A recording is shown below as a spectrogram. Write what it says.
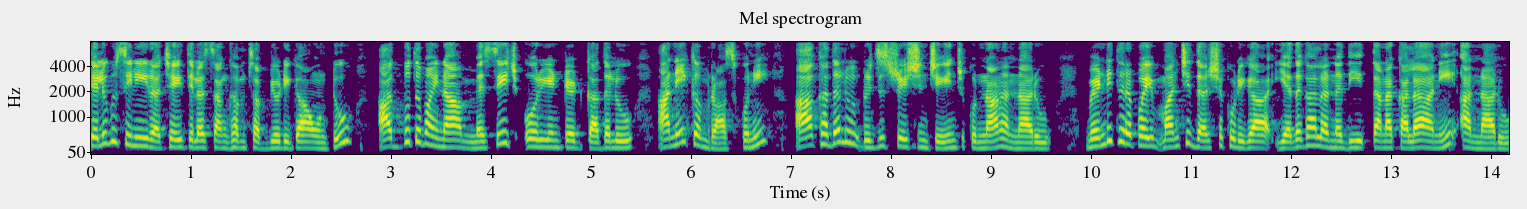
తెలుగు సినీ రచయితల సంఘం సభ్యుడిగా ఉంటూ అద్భుతమైన మెసేజ్ ఓరియంటెడ్ కథలు అనేకం రాసుకుని ఆ కథలు రిజిస్ట్రేషన్ చేయించుకున్నానన్నారు. వెండితెరపై మంచి దర్శకుడిగా ఎదగాలన్నది తన కళ అని అన్నారు.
